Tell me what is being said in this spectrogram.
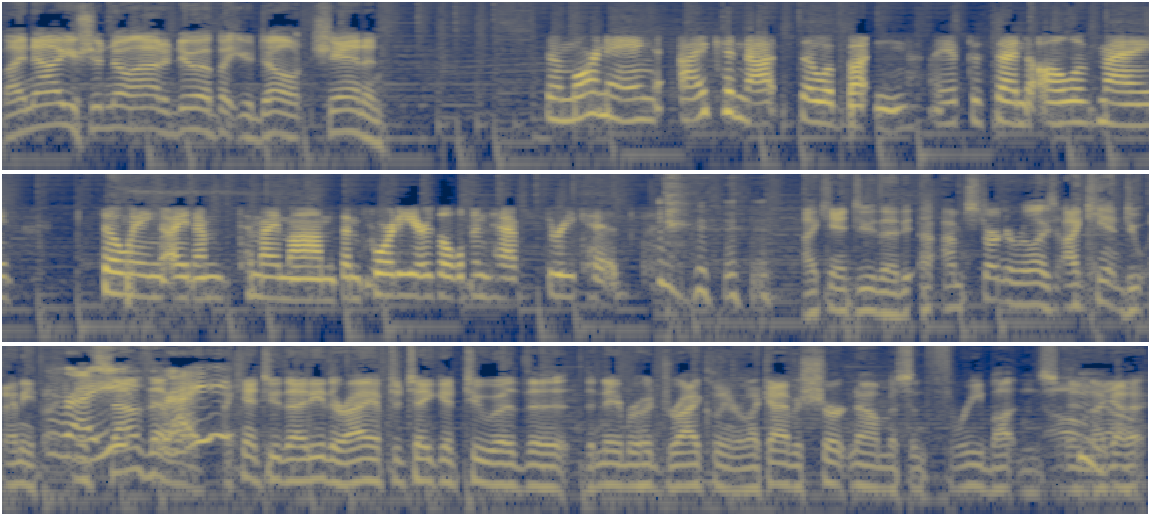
By now, you should know how to do it, but you don't. Shannon. Good morning. I cannot sew a button. I have to send all of my sewing items to my mom's. I'm 40 years old and have three kids. I can't do that. I- I'm starting to realize I can't do anything. Right? sounds that way. right? I can't do that either. I have to take it to uh, the the neighborhood dry cleaner. Like I have a shirt now missing three buttons, and I no. gotta.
